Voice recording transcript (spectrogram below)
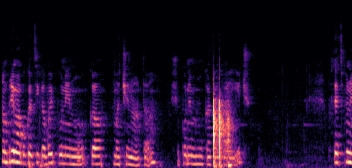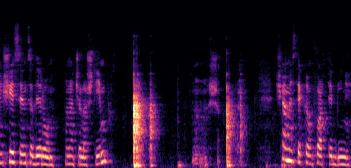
În prima bucățică voi pune nucă măcinată și punem nuca tot aici. Puteți pune și esență de rom în același timp. Așa. Și amestecăm foarte bine.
